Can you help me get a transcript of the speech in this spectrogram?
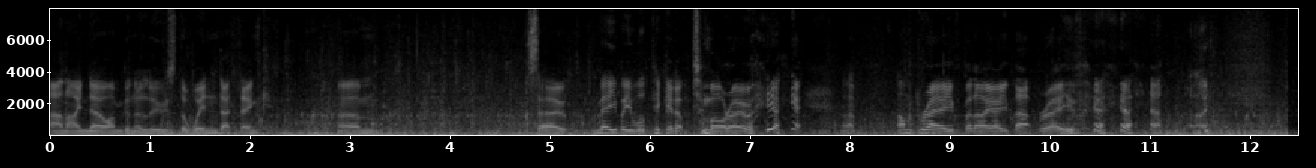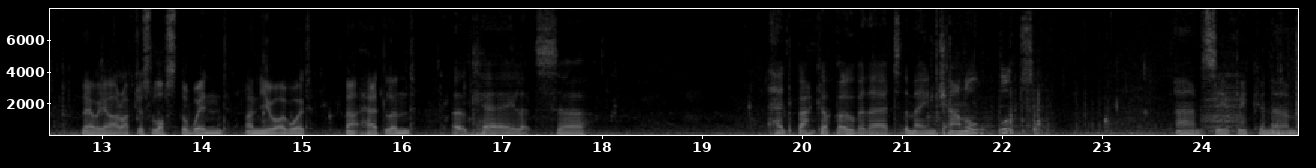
and I know I'm going to lose the wind, I think. Um, so maybe we'll pick it up tomorrow. I'm brave, but I ain't that brave. there we are, I've just lost the wind. I knew I would. That headland. Okay, let's uh, head back up over there to the main channel. Oops. And see if we can um,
